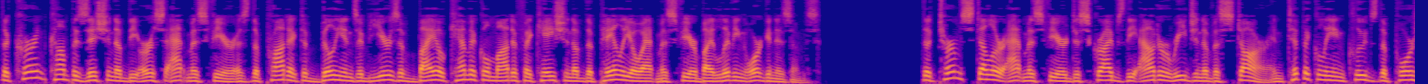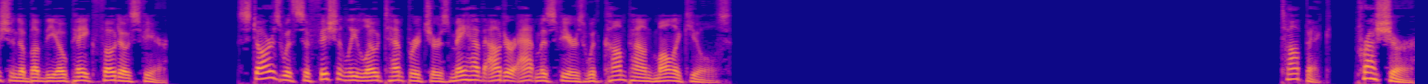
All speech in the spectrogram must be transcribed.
The current composition of the Earth's atmosphere is the product of billions of years of biochemical modification of the paleoatmosphere by living organisms. The term stellar atmosphere describes the outer region of a star and typically includes the portion above the opaque photosphere. Stars with sufficiently low temperatures may have outer atmospheres with compound molecules. Pressure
